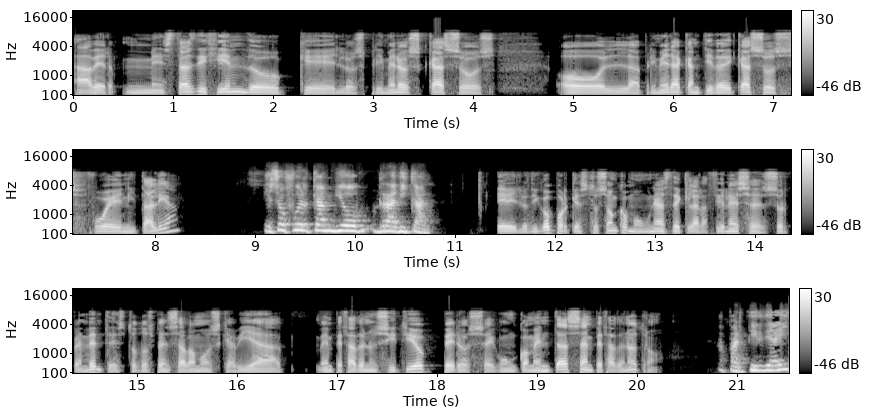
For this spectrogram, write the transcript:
A ver, ¿me estás diciendo que los primeros casos o la primera cantidad de casos fue en Italia? Eso fue el cambio radical. Eh, lo digo porque estos son como unas declaraciones eh, sorprendentes. Todos pensábamos que había empezado en un sitio, pero según comentas, ha empezado en otro. A partir de ahí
